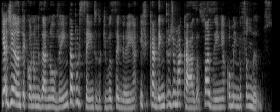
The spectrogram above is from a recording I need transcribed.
Que adianta economizar 90% do que você ganha e ficar dentro de uma casa sozinha comendo fandangos?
